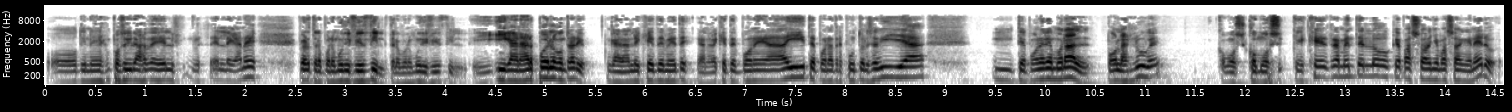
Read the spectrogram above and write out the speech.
O tiene posibilidades el, el Leganés. Pero te lo pone muy difícil, te lo pone muy difícil. Y, y ganar, pues lo contrario. Ganar es que te mete. Ganar es que te pone ahí, te pone a tres puntos el Sevilla. Te pone de moral por las nubes. Como, como que es que realmente es lo que pasó el año pasado en enero.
